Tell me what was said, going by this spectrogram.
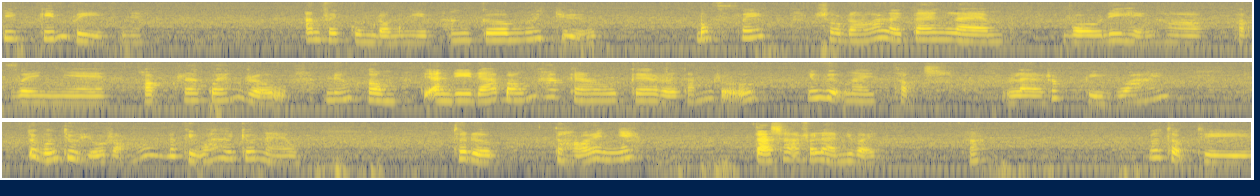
đi kiếm việc nè. Anh phải cùng đồng nghiệp ăn cơm, nói chuyện, Bốc phép sau đó lại tan làm, vội đi hẹn hò hoặc về nhà hoặc ra quán rượu. Nếu không thì anh đi đá bóng, hát karaoke rồi tắm rửa. Những việc này thật là rất kỳ quái. Tôi vẫn chưa hiểu rõ nó kỳ quái ở chỗ nào. Thôi được, tôi hỏi anh nhé. Tại sao anh phải làm như vậy? Hả? Nói thật thì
